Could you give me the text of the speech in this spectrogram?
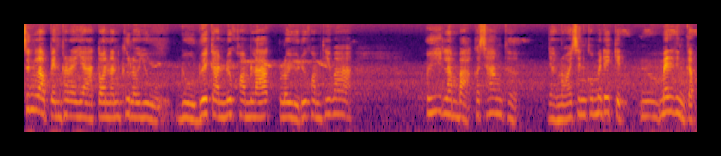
ซึ่งเราเป็นภรรยาตอนนั้นคือเราอยู่อยู่ด้วยกันด้วยความรัก เราอยู่ด้วยความที่ว่าเฮ้ยลำบากก็ช่างเถอะ อย่างน้อยฉันก็ไม่ได้เก็บไม่ได้ถึงกับ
